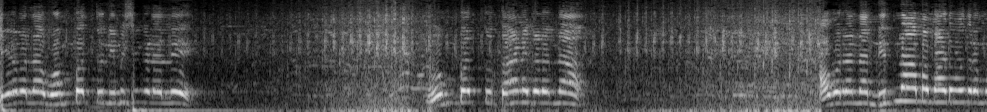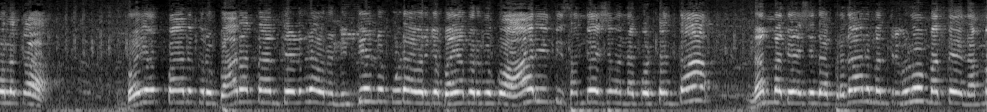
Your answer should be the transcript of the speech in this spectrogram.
ಕೇವಲ ಒಂಬತ್ತು ನಿಮಿಷಗಳಲ್ಲಿ ಒಂಬತ್ತು ತಾಣಗಳನ್ನ ಅವರನ್ನ ನಿರ್ನಾಮ ಮಾಡುವುದರ ಮೂಲಕ ಭಯೋತ್ಪಾದಕರು ಭಾರತ ಅಂತ ಹೇಳಿದ್ರೆ ಅವರ ನಿದ್ದೆಯನ್ನು ಕೂಡ ಅವರಿಗೆ ಭಯ ಬರಬೇಕು. ಆ ರೀತಿ ಸಂದೇಶವನ್ನ ಕೊಟ್ಟಂತ ನಮ್ಮ ದೇಶದ ಪ್ರಧಾನಮಂತ್ರಿಗಳು ಮತ್ತೆ ನಮ್ಮ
